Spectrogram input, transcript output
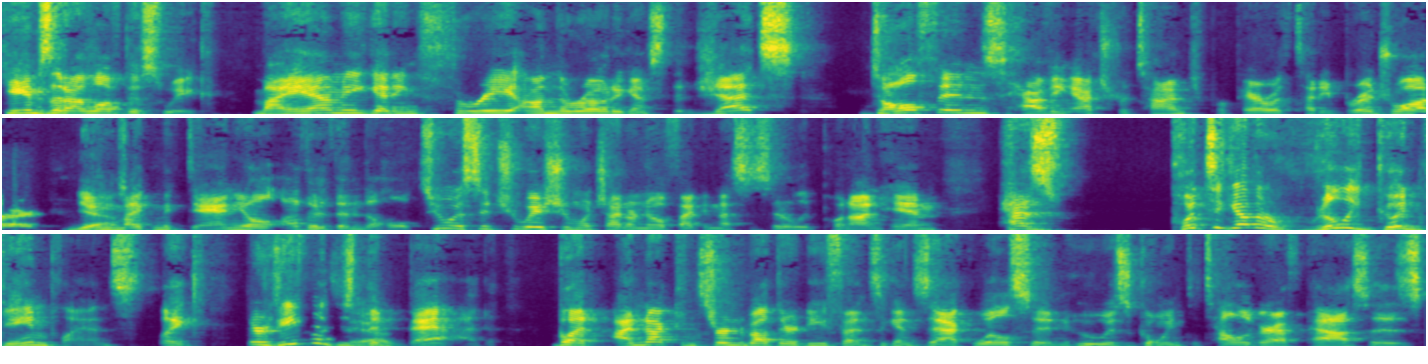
Games that I love this week Miami getting three on the road against the Jets. Dolphins having extra time to prepare with Teddy Bridgewater. Yes. Mike McDaniel, other than the whole Tua situation, which I don't know if I can necessarily put on him, has put together really good game plans. Like their defense has Yeah. been bad, but I'm not concerned about their defense against Zach Wilson, who is going to telegraph passes.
